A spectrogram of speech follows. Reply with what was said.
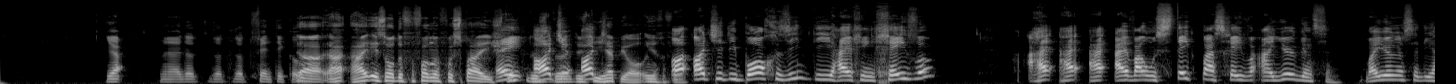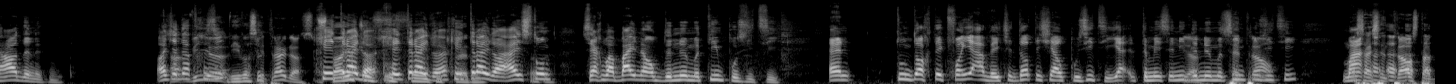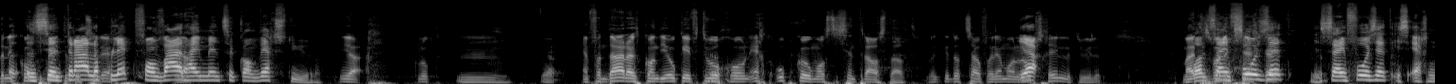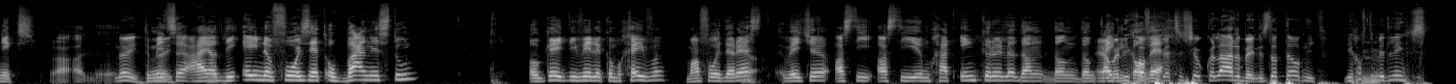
Ja, nee, dat, dat, dat vind ik ook. Ja, hij, hij is al de vervanger voor Spijs. Hey, dus had de- je- dus had die je- heb je al ingevuld. Ha- Had je die bal gezien die hij ging geven? Hij, hij, hij, hij wou een steekpaas geven aan Jurgensen. Maar Jurgensen die haalde het niet. Had je Ah, dat wie, gezien? eh, Wie was het? Geertruida. Geertruida, eh, Geertruida. Hij stond zeg maar bijna op de nummer 10 positie. En toen dacht ik van ja, weet je, dat is jouw positie. Ja, tenminste niet Ja, de nummer 10 centraal. positie. Maar hij eh, centraal eh, staat, dan komt een hij centrale plek van waar Ja. hij mensen kan wegsturen. Ja, klopt. Mm, ja. En van daaruit kan hij ook eventueel gewoon echt opkomen als hij centraal staat. Dat zou voor hem al een Ja. schelen natuurlijk. Maar Want zijn voorzet, zijn voorzet is echt niks. Uh, Nee, Tenminste, nee. hij had die ene voorzet op banis toen. Oké, die wil ik hem geven. Maar voor de rest, weet je, als die, als die hem gaat inkrullen, dan, dan, dan Ja, kijk maar die ik al gaf hij weg. met zijn chocoladebeen, dus dat telt niet. Die gaf hij met links.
